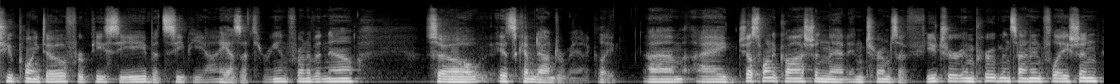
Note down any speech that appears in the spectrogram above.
2.0 for PCE, but CPI has a 3 in front of it now. So it's come down dramatically. Um, I just want to caution that in terms of future improvements on inflation,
